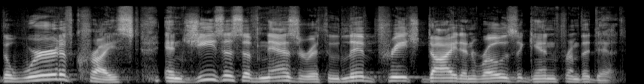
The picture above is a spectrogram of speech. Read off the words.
the word of Christ and Jesus of Nazareth, who lived, preached, died, and rose again from the dead.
